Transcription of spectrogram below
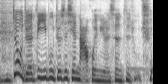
就我觉得第一步就是先拿回你人生的自主权。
